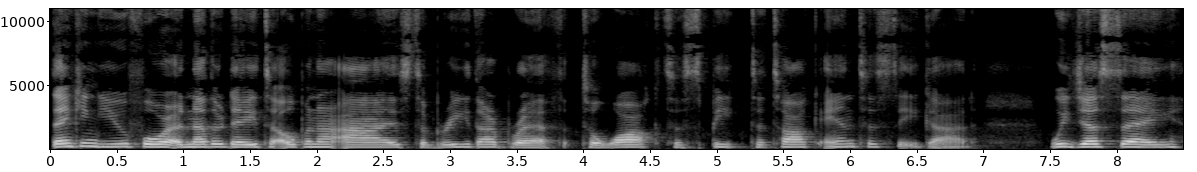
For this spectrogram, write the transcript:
Thanking you for another day to open our eyes, to breathe our breath, to walk, to speak, to talk, and to see, God. We just say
